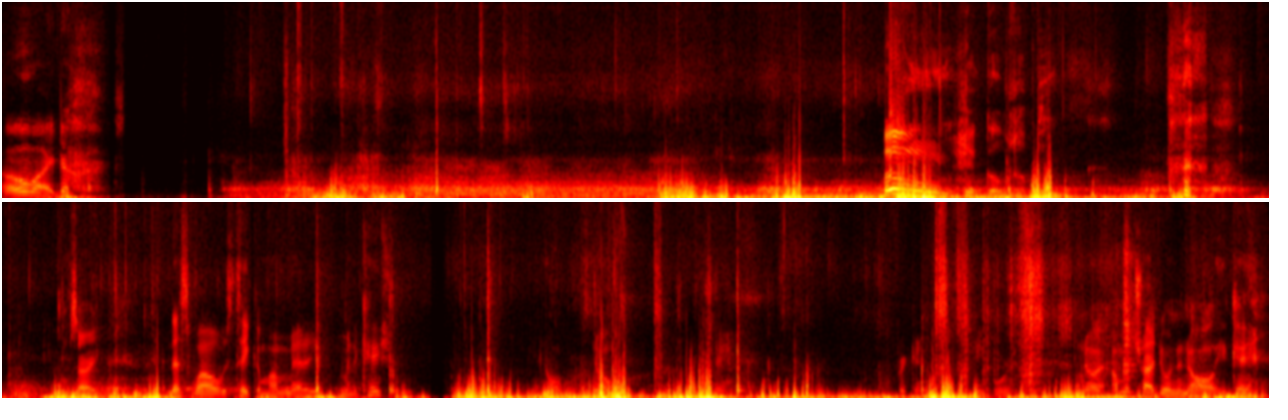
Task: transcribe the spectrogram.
oh my gosh. Boom! It goes up. That's why I was taking my medi medication. No, no. Okay. Freaking keyboard. You know what? I'm gonna try doing an ollie, okay?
